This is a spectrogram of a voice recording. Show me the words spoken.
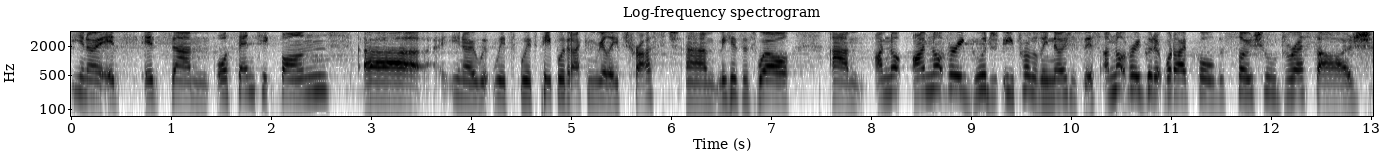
you know, it's it's um, authentic bonds, uh, you know, with, with, with people that I can really trust. Um, because as well, um, I'm not I'm not very good. You probably noticed this. I'm not very good at what I call the social dressage.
